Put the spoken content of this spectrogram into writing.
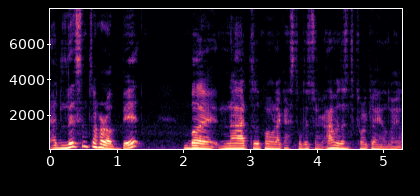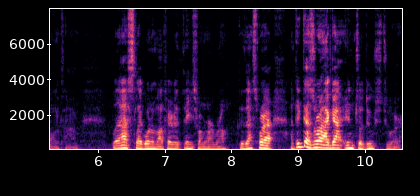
I, I listened to her a bit, but not to the point where like I still listen. To her. I haven't listened to Tori Kelly in a very long time. But that's like one of my favorite things from her, bro. Because that's where I, I think that's where I got introduced to her.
